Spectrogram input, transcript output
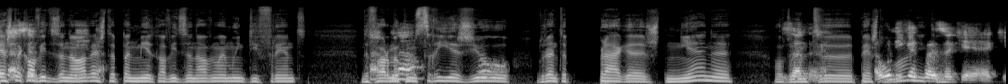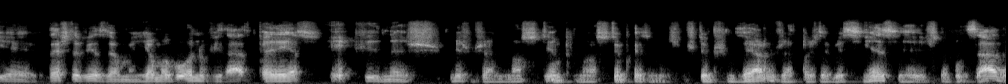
esta Covid-19, esta pandemia de Covid-19 não é muito diferente da forma como se reagiu durante a praga justiniana ou durante a peste A única coisa que é, que é, desta vez é uma, é uma boa novidade, parece, é que nas, mesmo já no nosso tempo, no nosso tempo, quer dizer, nos, nos tempos modernos, já depois de haver ciência estabilizada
